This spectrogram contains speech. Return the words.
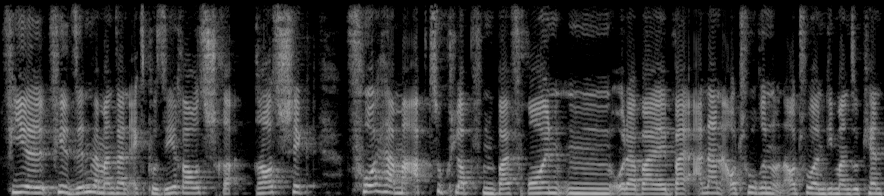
viel viel Sinn, wenn man sein Exposé rausschickt, vorher mal abzuklopfen bei Freunden oder bei bei anderen Autorinnen und Autoren, die man so kennt,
